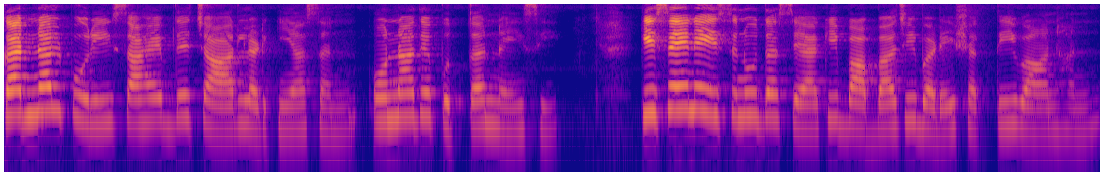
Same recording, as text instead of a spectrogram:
ਕਰਨਲਪੁਰੀ ਸਾਹਿਬ ਦੇ ਚਾਰ ਲੜਕੀਆਂ ਸਨ। ਉਹਨਾਂ ਦੇ ਪੁੱਤਰ ਨਹੀਂ ਸੀ। ਕਿਸੇ ਨੇ ਇਸ ਨੂੰ ਦੱਸਿਆ ਕਿ ਬਾਬਾ ਜੀ ਬੜੇ ਸ਼ਕਤੀਵਾਨ ਹਨ।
